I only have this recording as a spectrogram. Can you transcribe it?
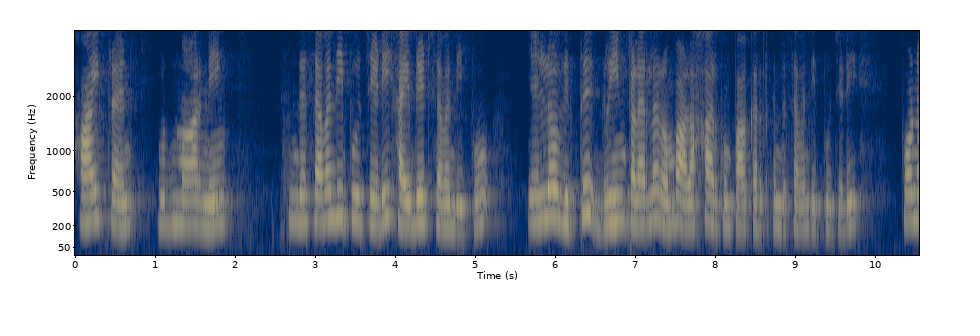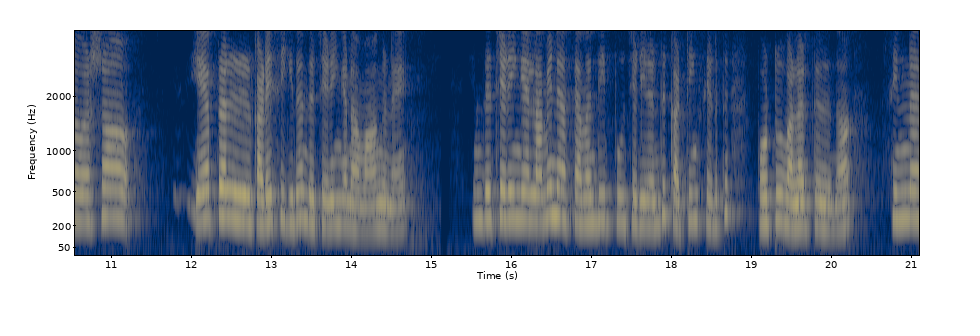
ஹாய் ஃப்ரெண்ட்ஸ் குட் மார்னிங் இந்த செவந்தி பூ செடி ஹைப்ரிட் செவந்தி பூ எல்லோ வித்து க்ரீன் கலரில் ரொம்ப அழகாக இருக்கும் பார்க்குறதுக்கு இந்த செவந்தி பூ செடி. போன வருஷம் ஏப்ரல் கடைசிக்கு தான் இந்த செடிங்க நான் வாங்கினேன். இந்த செடிங்க எல்லாமே நான் செவந்தி பூச்செடியிலேருந்து கட்டிங்ஸ் எடுத்து போட்டு வளர்த்தது தான். சின்ன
